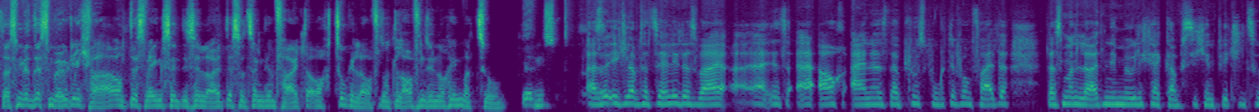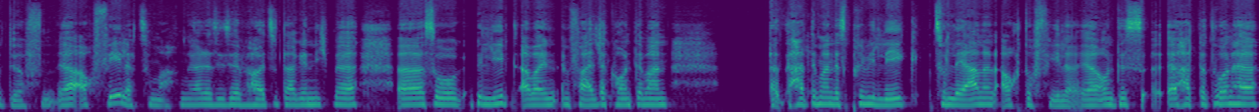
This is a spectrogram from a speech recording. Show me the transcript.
dass mir das möglich war. Und deswegen sind diese Leute sozusagen dem Falter auch zugelaufen und laufen sie noch immer zu. Jetzt. Also ich glaube tatsächlich, das war äh, jetzt äh, auch eines der Pluspunkte vom Falter, dass man Leuten die Möglichkeit gab, sich entwickeln zu dürfen, ja, auch Fehler zu machen. Ja, das ist ja heutzutage nicht mehr äh, so beliebt, aber in, im Falter konnte man äh, hatte man das Privileg zu lernen, auch durch Fehler. Ja, und das hat der Turnherr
